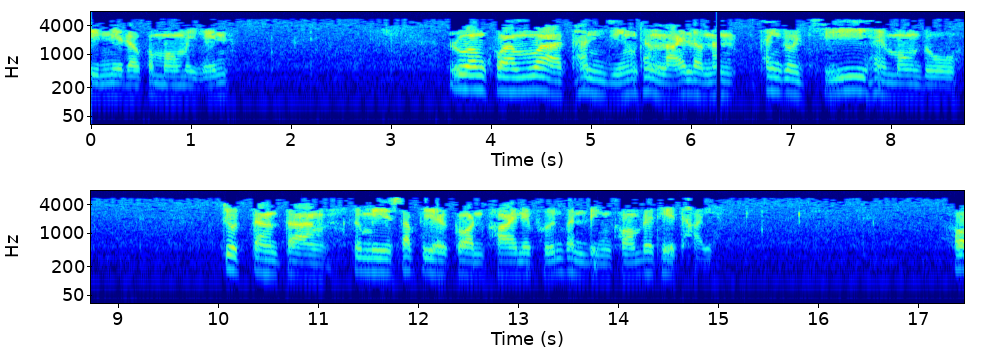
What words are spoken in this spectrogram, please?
ดินนี่เราก็มองไม่เห็น รวมความว่าท่านหญิงท่านหลายเหล่านั้น ท่านก็ชี้ให้มองดู จุดต่างๆ คือมีทรัพยากรภายในพื้นแผ่นดินของประเทศไทย พ่อ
